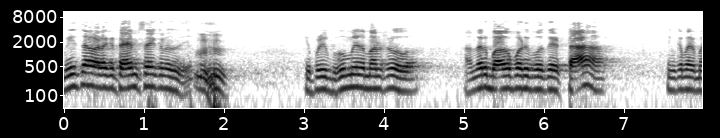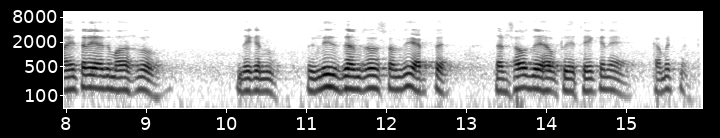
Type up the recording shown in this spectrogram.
మిగతా వాళ్ళకి టైం సైకిల్ ఉంది. ఇప్పుడు ఈ భూమి మీద మనుషులు అందరూ బాగుపడిపోతే టా ఇంకా మరి మైత్రే అది మనుషులు they can release themselves from the earth that's how they have to taken a commitment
